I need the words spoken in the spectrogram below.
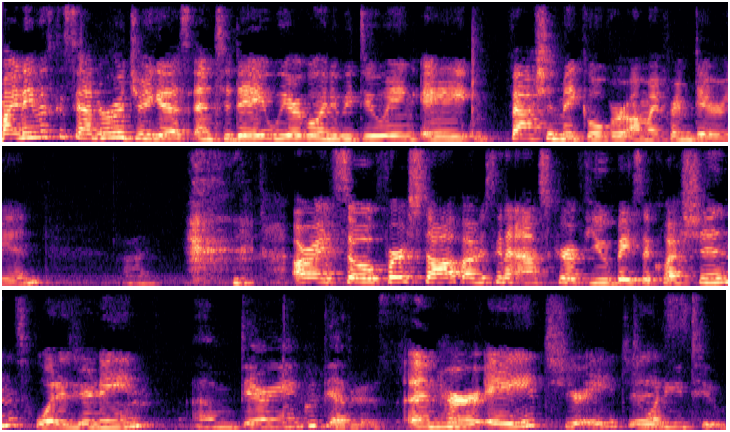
my name is Kassandra Rodriguez and today we are going to be doing a fashion makeover on my friend Darianne. Hi. Alright, so first off, I'm just going to ask her a few basic questions. What is your name? I'm Darianne Gutierrez. And her age? Your age is? 22.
